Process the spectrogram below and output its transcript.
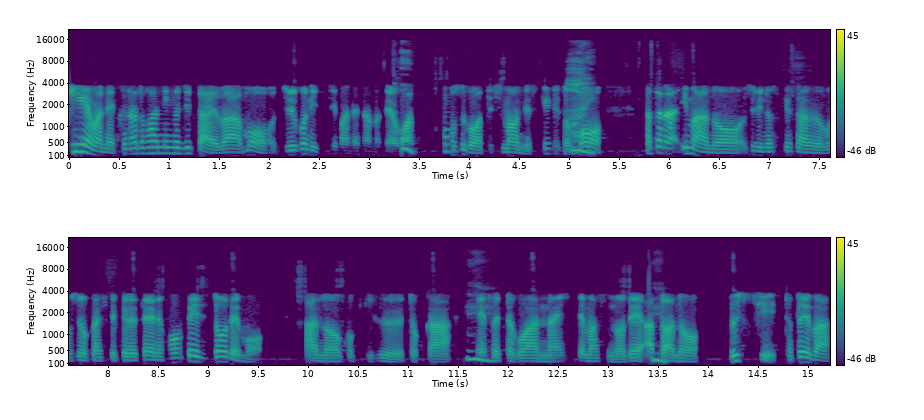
期限はね、クラウドファンディング自体はもう15日までなので、終わもうすぐ終わってしまうんですけれども、はいまあただ、今、あの朱里之助さんがご紹介してくれたように、ホームページ等でもあのご寄付とか、うん。えーそういったご案内してますので、あうん。とあの物資、例えば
